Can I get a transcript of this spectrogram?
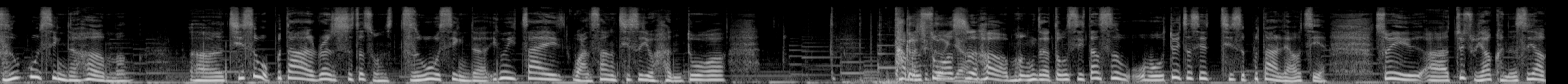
植物性的荷尔蒙，呃，其实我不大认识这种植物性的，因为在网上其实有很多，他们说是荷尔蒙的东西，但是我对这些其实不大了解，所以呃，最主要可能是要。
